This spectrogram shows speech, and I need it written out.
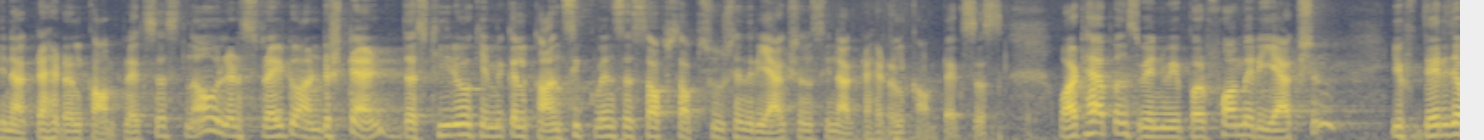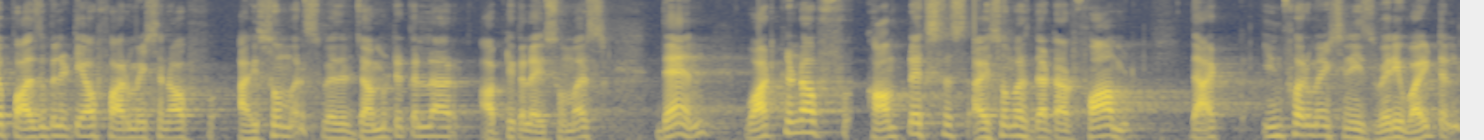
in octahedral complexes. Now let us try to understand the stereochemical consequences of substitution reactions in octahedral complexes. What happens when we perform a reaction if there is a possibility of formation of isomers whether geometrical or optical isomers then what kind of complexes isomers that are formed that information is very vital.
